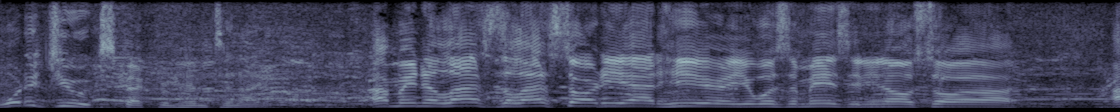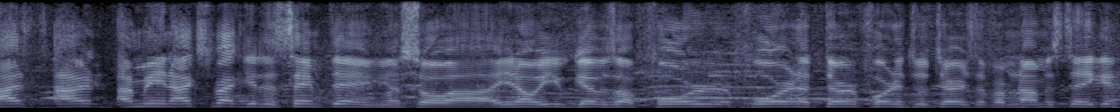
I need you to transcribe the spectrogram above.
What did you expect from him tonight? I mean, the last the last start he had here, it was amazing, you know. So, uh, I, I I mean, I expected the same thing. So, uh, you know, he gave us a four four and a third, four and two thirds, if I'm not mistaken.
